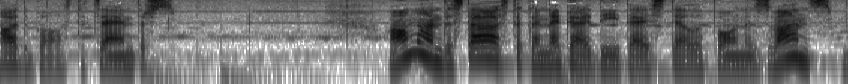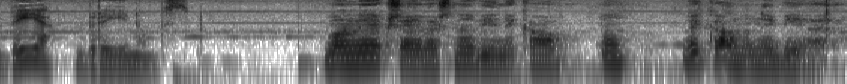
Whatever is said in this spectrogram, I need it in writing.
atbalsta centrs. Amanda stāsta, ka negaidītais telefona zvans bija brīnums. Man iekšēji vairs nebija nekā, nu, nekā man nebija vairāk.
